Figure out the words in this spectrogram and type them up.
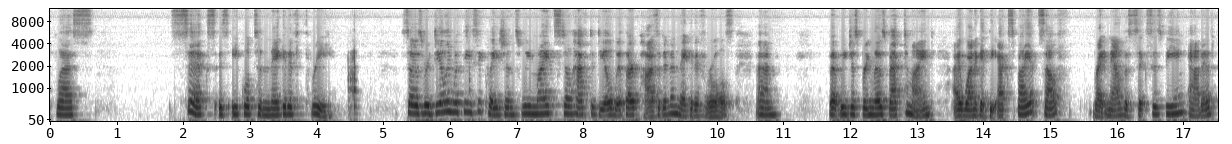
plus 6 is equal to negative 3. So as we're dealing with these equations, we might still have to deal with our positive and negative rules, um, but we just bring those back to mind. I want to get the x by itself. Right now the 6 is being added.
